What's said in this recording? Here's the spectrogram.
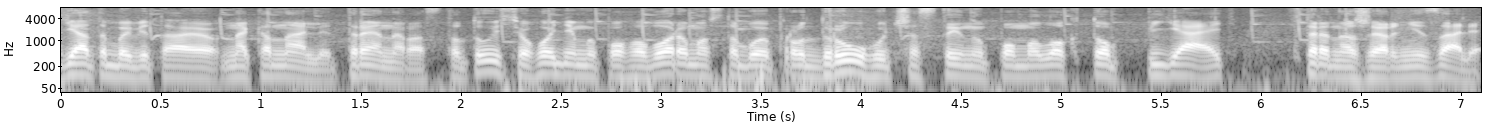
Я тебе вітаю на каналі тренера Стату. І Сьогодні ми поговоримо з тобою про другу частину помилок топ-5 в тренажерній залі.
